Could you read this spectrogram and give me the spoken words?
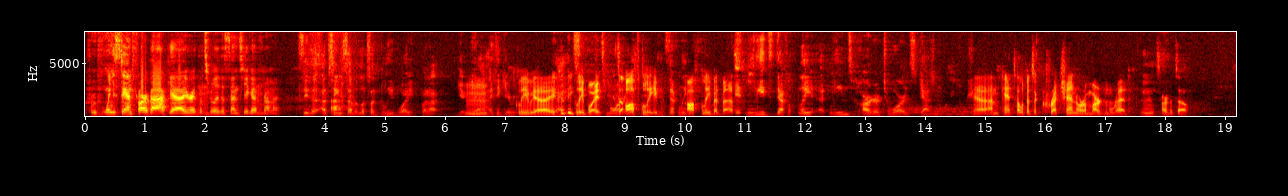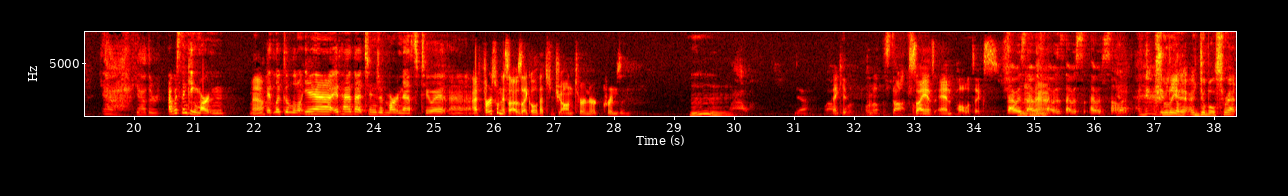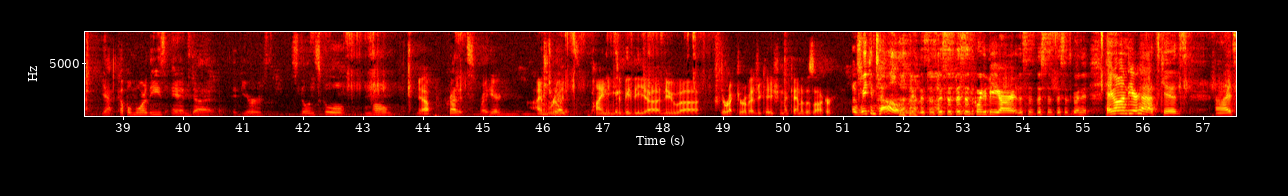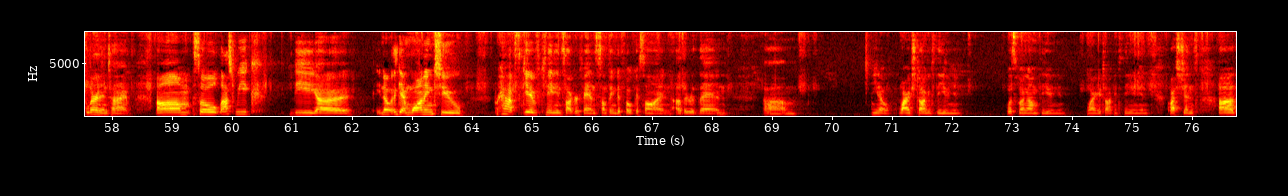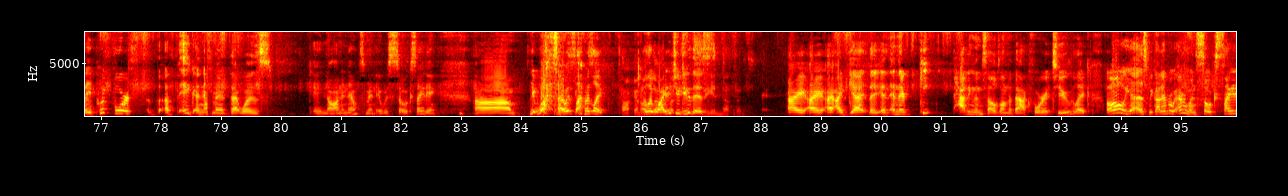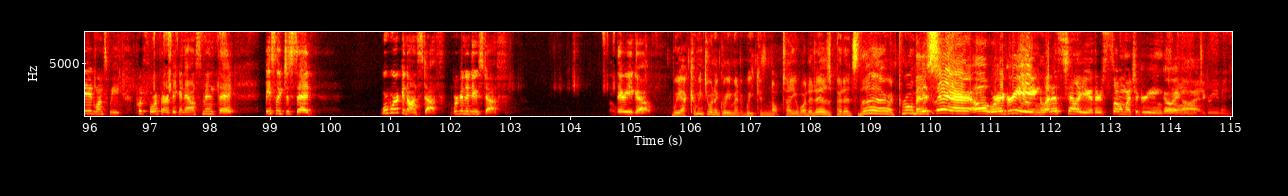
From when you stand far back, yeah, you're right. That's mm. really the sense you get mm. from it. See that I've seen ah. some that looks like glebe white, but I, you, yeah, I think you're Glebe, yeah, it Yeah, could be it's- glebe white. it's It's, more- it's off more- glebe. it's definitely- off glebe at best. It leads definitely it leans harder towards Gatineau white. Sure. yeah, I can't tell if it's a Chrétien or a Martin red. It's hard to tell. Yeah, yeah, they're I was thinking Martin. Yeah. It looked a little, yeah, it had that tinge of Martin-esque to it. I don't know. At first, when I saw, it, I was like, "Oh, that's John Turner Crimson." wow. Yeah. wow. Thank you. Pulling, pulling up the stops. Science and politics. That was that was that was that was that was solid. Yeah, I think Truly a couple, a, a double threat. yeah, a couple more of these, and uh, if you're still in school from home, Yeah. credits right here. I'm really Credits. pining to be the uh, new uh, director of education at Canada Soccer. We can tell. this is this is this is going to be our this is this is this is going to hang on to your hats, kids. Uh, it's learning time. Um, so last week, the uh, you know again wanting to perhaps give Canadian soccer fans something to focus on other than um, you know why aren't you talking to the union? What's going on with the union? Why aren't you talking to the union? Questions. Uh, they put forth a big announcement that was a non-announcement. It was so exciting. Um, it was. I was. I was like, Talking like, why did you do this? I, I, I, get that, and, and they keep patting themselves on the back for it too. Like, oh yes, we got everyone. Everyone's so excited once we put forth our big announcement that basically just said, we're working on stuff. We're gonna do stuff. There you go. We are coming to an agreement. We cannot tell you what it is, but it's there. I promise. But it's there. Oh, we're agreeing. Let us tell you. There's so much agreeing going So on. much agreement.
